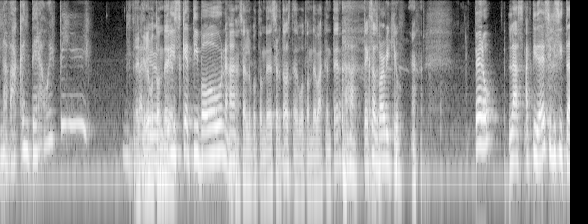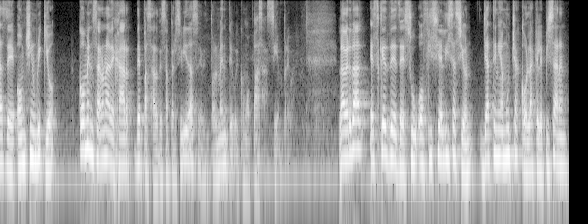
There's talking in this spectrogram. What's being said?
Una vaca entera, güey. Ahí tiene el botón de. Brisket ajá. Ajá, Sale el botón de desertor, está el botón de vaca entera. Ajá, Texas Barbecue. Pero las actividades ilícitas de Om Chinrikyo comenzaron a dejar de pasar desapercibidas eventualmente, güey, como pasa siempre, güey. La verdad es que desde su oficialización ya tenía mucha cola que le pisaran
